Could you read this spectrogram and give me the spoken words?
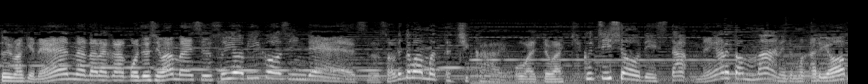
というわけで、なだらかご女子は毎週水曜日更新です。それではまた次回、お相手は菊池翔でした。メガネとマーネでもあるよ。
